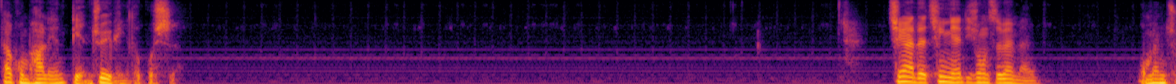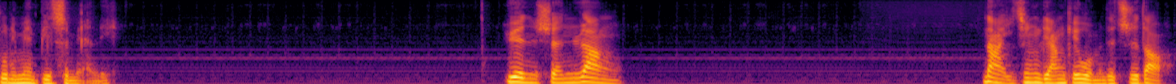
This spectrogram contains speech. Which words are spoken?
他恐怕连点缀品都不是。亲爱的青年弟兄姊妹们，我们主里面彼此勉励，愿神让。那已经量给我们的知道，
